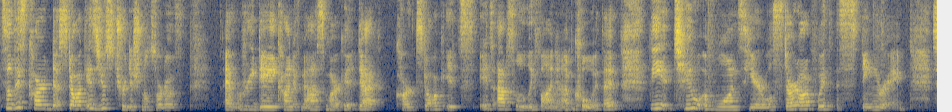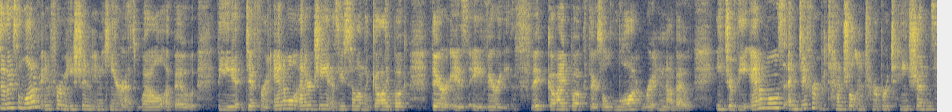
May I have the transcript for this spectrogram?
So this card stock is just traditional sort of everyday kind of mass market deck cardstock. It's it's absolutely fine and I'm cool with it. The Two of Wands here, we'll start off with Stingray. So there's a lot of information in here as well about the different animal energy. As you saw in the guidebook, there is a very thick guidebook. There's a lot written about each of the animals and different potential interpretations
